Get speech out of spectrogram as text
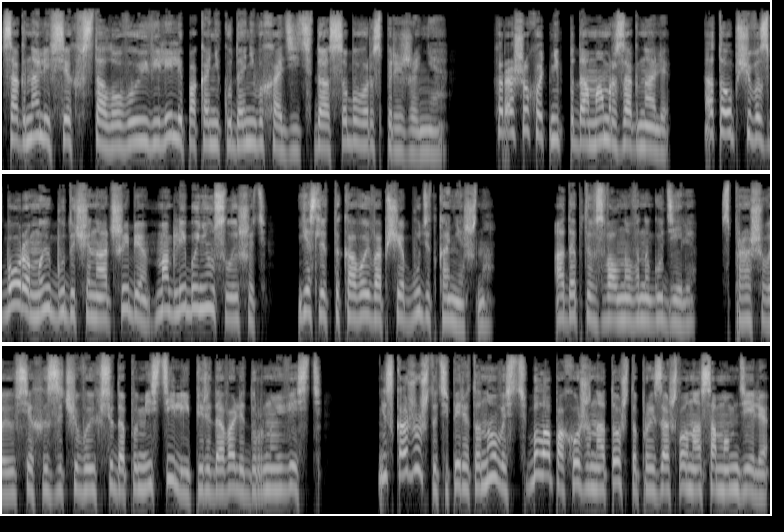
согнали всех в столовую и велели пока никуда не выходить до особого распоряжения. Хорошо хоть не по домам разогнали, а то общего сбора мы, будучи на отшибе, могли бы не услышать. Если таковой вообще будет, конечно. Адепты взволнованно гудели, спрашивая у всех, из-за чего их сюда поместили и передавали дурную весть. Не скажу, что теперь эта новость была похожа на то, что произошло на самом деле.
